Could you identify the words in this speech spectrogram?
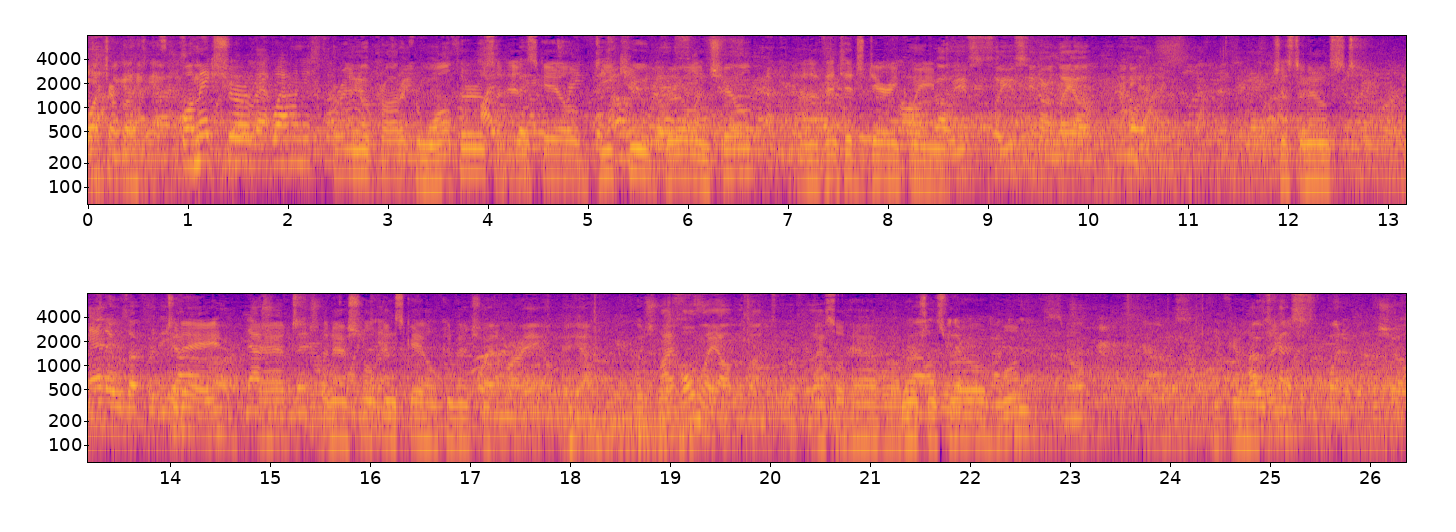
watch our budget. Well, make sure that, well, when you. Brand new product from Walthers, an N-scale DQ grill and chill, and a vintage Dairy oh, oh, Queen. Oh, so you've seen our layout. Just announced And it was up for the today uh, national at convention. the National N-scale Convention. Oh, NMRA, okay, yeah. Which my home layout was on tour for that. I also have uh, Merchants Row 1, No, and a few I other was kind of disappointed with the show.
